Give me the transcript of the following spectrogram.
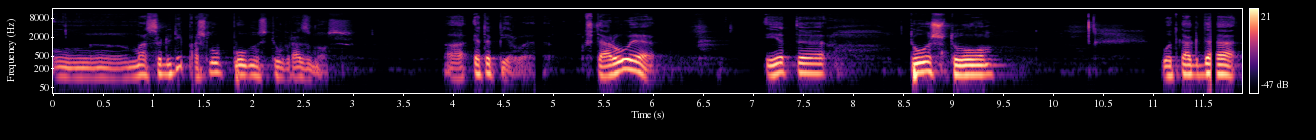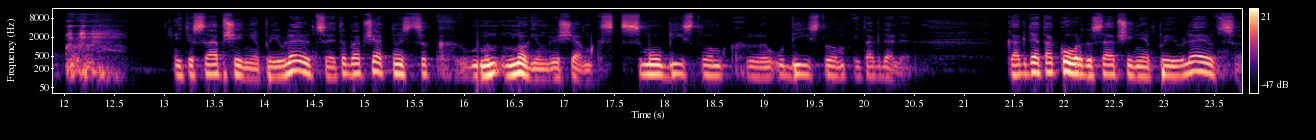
масса людей пошло полностью в разнос. А, это первое. Второе – это то, что вот когда эти сообщения появляются, это вообще относится к многим вещам, к самоубийствам, к убийствам и так далее – когда такого рода сообщения появляются,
